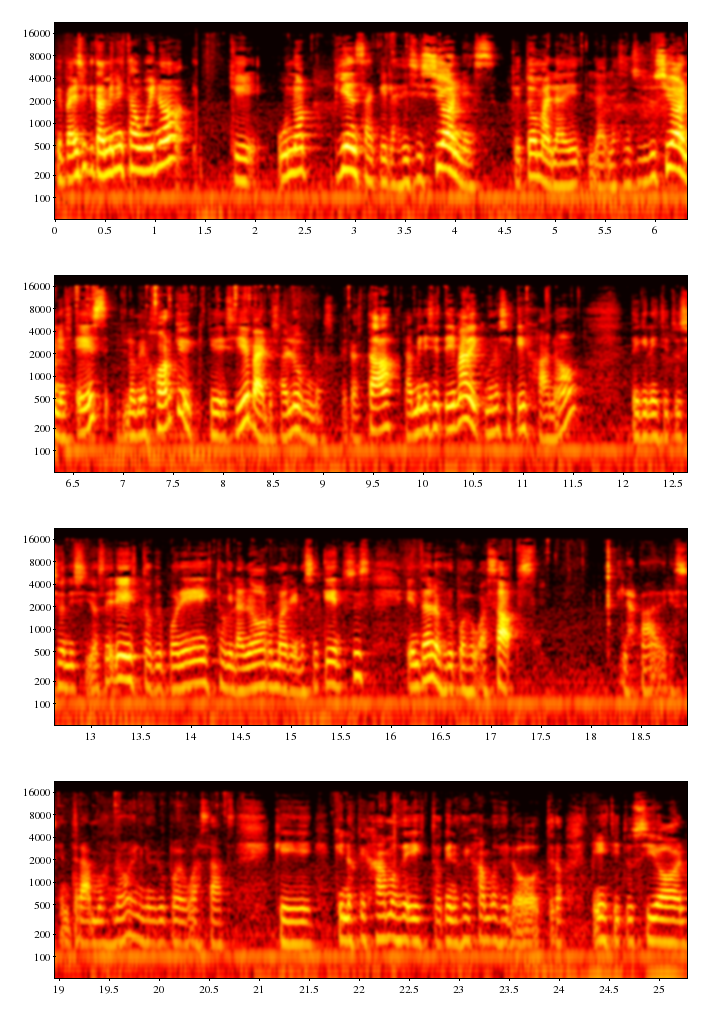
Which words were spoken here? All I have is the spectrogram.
me parece que también está bueno que uno piensa que las decisiones que toman las instituciones es lo mejor que, decide para los alumnos. Pero está también ese tema de que uno se queja, ¿no? De que la institución decidió hacer esto, que pone esto, que la norma, que no sé qué. Entonces entran los grupos de WhatsApps las madres entramos ¿no? en el grupo de WhatsApp, que, nos quejamos de esto, que nos quejamos de lo otro, de la institución,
